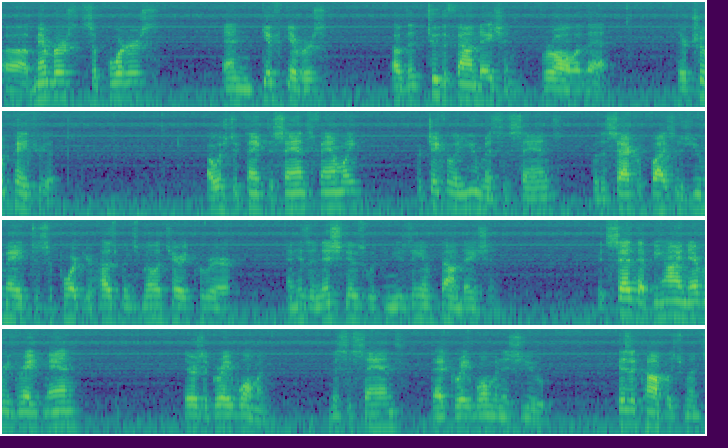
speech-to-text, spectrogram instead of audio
uh, members, supporters, and gift givers of the, to the foundation for all of that. They're true patriots. I wish to thank the Sands family, particularly you, Mrs. Sands, for the sacrifices you made to support your husband's military career and his initiatives with the Museum Foundation. It's said that behind every great man, there's a great woman. Mrs. Sands, that great woman is you. His accomplishments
